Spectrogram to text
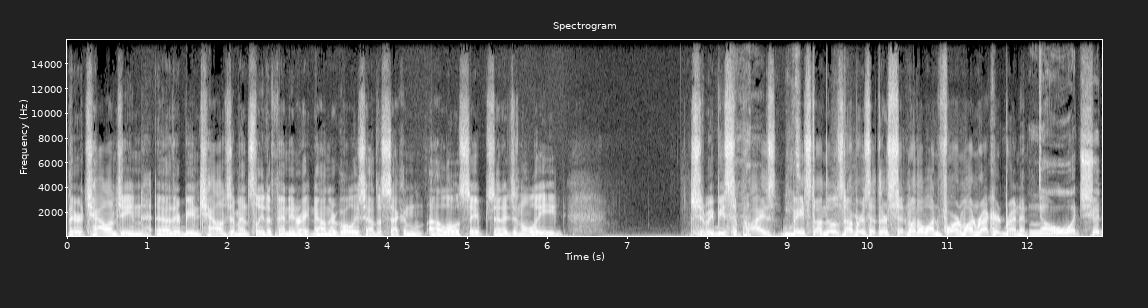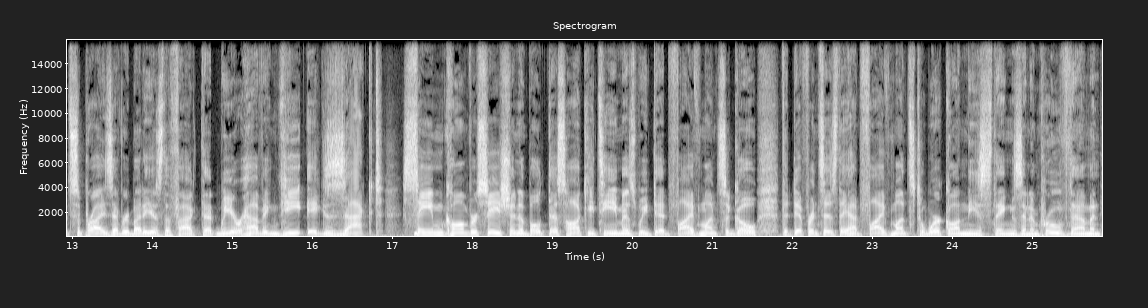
They're challenging. Uh, they're being challenged immensely defending right now, and their goalies have the second uh, lowest save percentage in the league. Should we be surprised based on those numbers that they're sitting with a one four and one record, Brendan? No. What should surprise everybody is the fact that we are having the exact same conversation about this hockey team as we did five months ago. The difference is they had five months to work on these things and improve them and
